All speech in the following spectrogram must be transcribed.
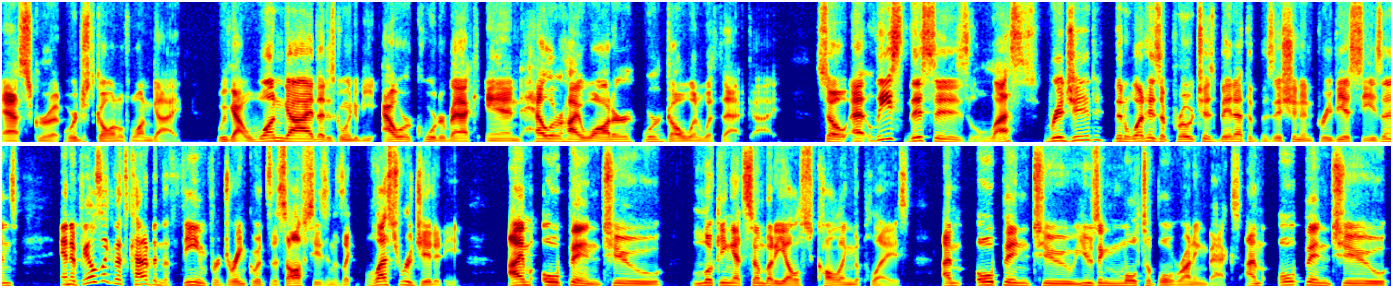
ah, screw it. We're just going with one guy. We've got one guy that is going to be our quarterback, and hell or high water, we're going with that guy. So at least this is less rigid than what his approach has been at the position in previous seasons. And it feels like that's kind of been the theme for Drinkwitz this offseason is like less rigidity. I'm open to looking at somebody else calling the plays. I'm open to using multiple running backs. I'm open to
